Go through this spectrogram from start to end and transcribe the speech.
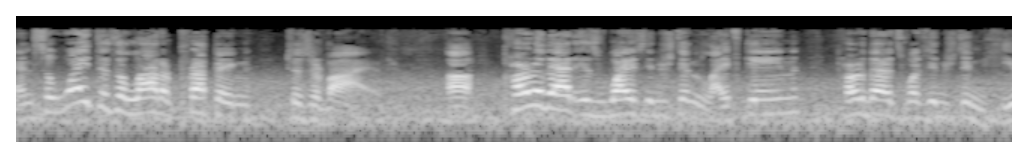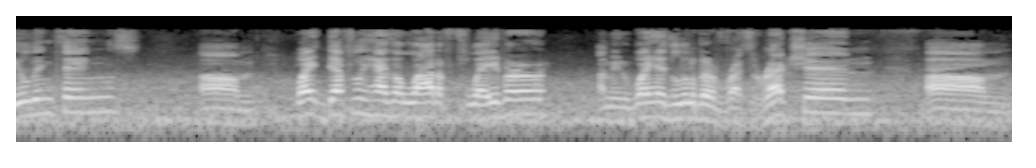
And so white does a lot of prepping to survive. Uh, part of that is white's interested in life gain. Part of that is white's interested in healing things. Um, white definitely has a lot of flavor. I mean, white has a little bit of resurrection. Um,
